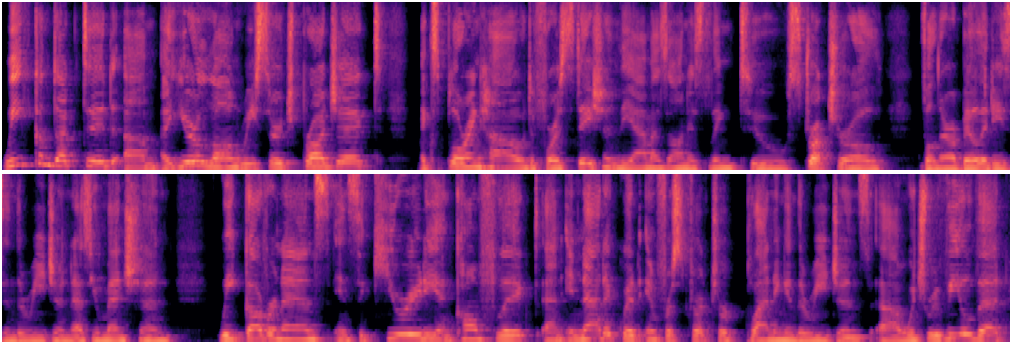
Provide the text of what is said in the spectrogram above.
We've conducted um, a year long research project exploring how deforestation in the Amazon is linked to structural vulnerabilities in the region. As you mentioned, weak governance, insecurity and conflict, and inadequate infrastructure planning in the regions, uh, which reveal that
